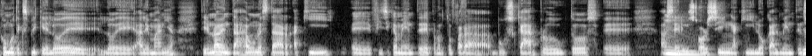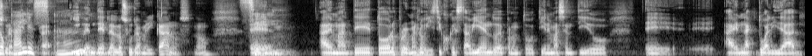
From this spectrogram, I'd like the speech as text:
como te expliqué lo de, lo de Alemania, tiene una ventaja uno estar aquí eh, físicamente, de pronto para buscar productos, hacer el mm. sourcing aquí localmente en Sudamérica y ah. venderle a los suramericanos, ¿no? además de todos los problemas logísticos que está viendo, de pronto tiene más sentido en la actualidad,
